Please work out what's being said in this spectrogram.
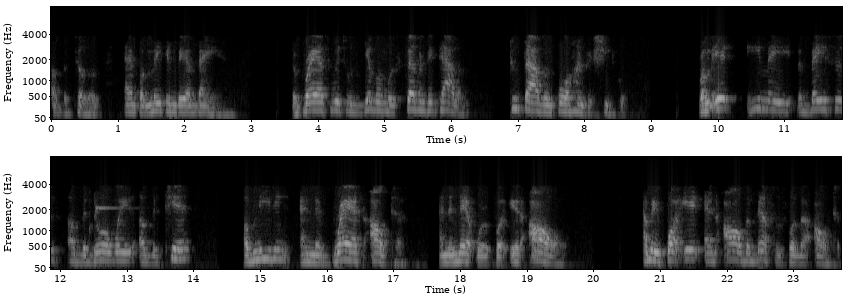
of the pillars and for making their bands. The brass which was given was 70 talents, 2,400 shekels. From it he made the bases of the doorway of the tent of meeting and the brass altar and the network for it all. I mean, for it and all the vessels for the altar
